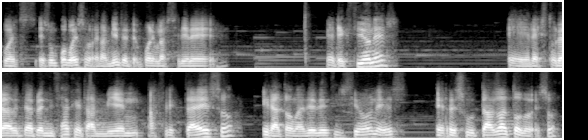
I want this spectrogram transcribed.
Pues es un poco eso, el ambiente te pone una serie de elecciones, eh, la historia de aprendizaje también afecta a eso, y la toma de decisión es el resultado a todo eso.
